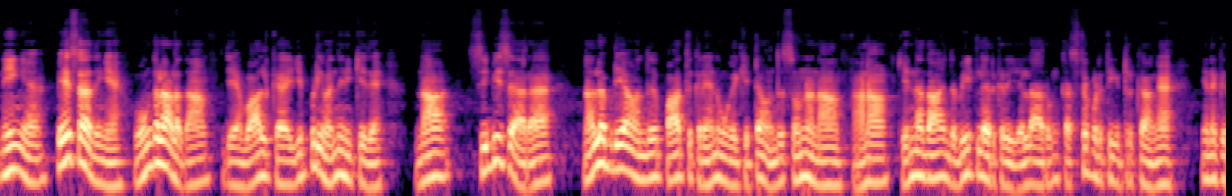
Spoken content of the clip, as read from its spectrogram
நீங்கள் பேசாதீங்க. உங்களால் தான் என் வாழ்க்கை இப்படி வந்து நிற்கிது நான் சிபி சாரை நல்லபடியாக வந்து பார்த்துக்கிறேன்னு உங்ககிட்ட வந்து சொன்னேன்னா ஆனால் என்ன தான் இந்த வீட்டில் இருக்கிற எல்லாரும் கஷ்டப்படுத்திக்கிட்டு இருக்காங்க. எனக்கு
